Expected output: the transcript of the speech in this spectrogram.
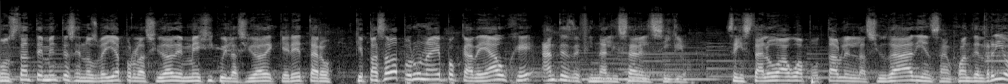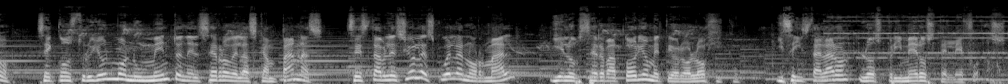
Constantemente se nos veía por la Ciudad de México y la Ciudad de Querétaro, que pasaba por una época de auge antes de finalizar el siglo. Se instaló agua potable en la ciudad y en San Juan del Río. Se construyó un monumento en el Cerro de las Campanas. Se estableció la escuela normal y el observatorio meteorológico. Y se instalaron los primeros teléfonos.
